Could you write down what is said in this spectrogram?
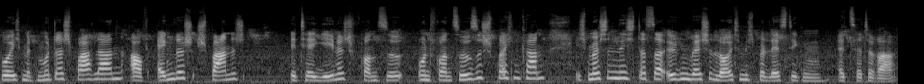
wo ich mit Muttersprachlern auf Englisch, Spanisch, Italienisch Franzö und Französisch sprechen kann? Ich möchte nicht, dass da irgendwelche Leute mich belästigen, etc.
